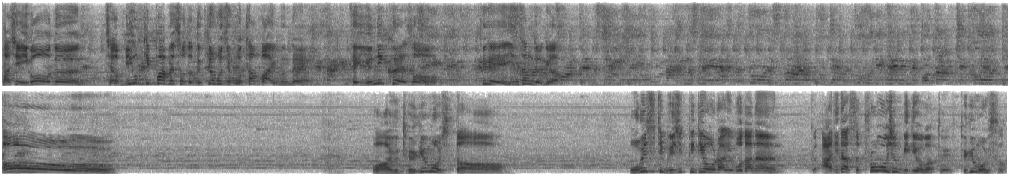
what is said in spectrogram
사실 이거는 제가 미국 힙합에서도 느껴보지 못한 바이브인데 되게 유니크해서 되게 인상적이야. 오. 와 이거 되게 멋있다. OST 뮤직비디오라기보다는 그 아디다스 프로모션 비디오 같아. 되게 멋있어.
